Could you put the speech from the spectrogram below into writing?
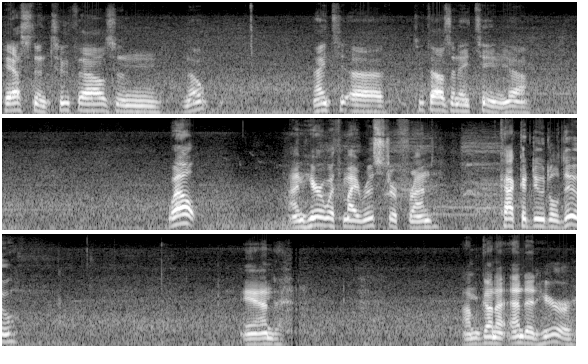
Passed in 2000, no, 19, uh, 2018, yeah. Well, I'm here with my rooster friend, Cockadoodle-Doo. And I'm going to end it here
